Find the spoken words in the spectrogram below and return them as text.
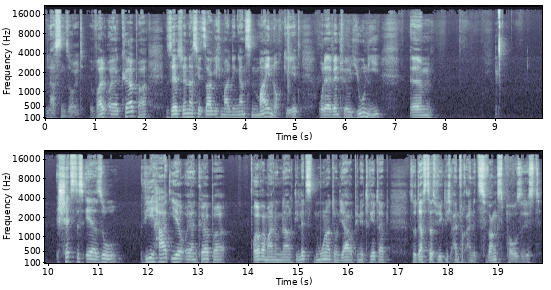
lassen sollt, weil euer Körper, selbst wenn das jetzt, sage ich mal, den ganzen Mai noch geht oder eventuell Juni, ähm, schätzt es eher so, wie hart ihr euren Körper eurer Meinung nach die letzten Monate und Jahre penetriert habt, sodass das wirklich einfach eine Zwangspause ist,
